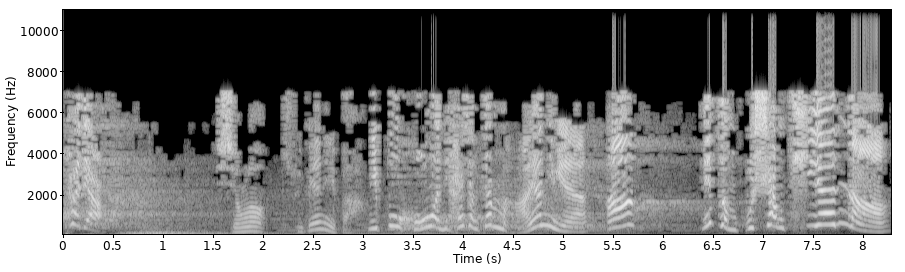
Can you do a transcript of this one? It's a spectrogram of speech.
快点儿！行了，随便你吧。你不哄我，你还想干嘛呀你？啊？你怎么不上天呢？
